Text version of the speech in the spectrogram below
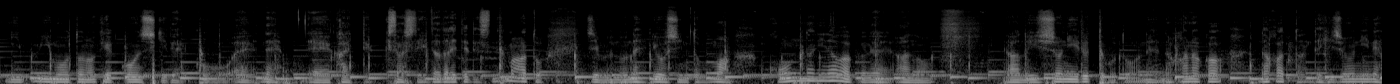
妹の結婚式でこう、えー、ねえー、帰ってきさせていただいてですね、まあ、あと自分のね両親とも、まあ、こんなに長くねあのあの一緒にいるってことはねなかなかなかったんで非常にね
